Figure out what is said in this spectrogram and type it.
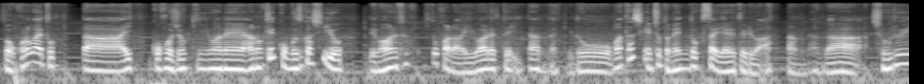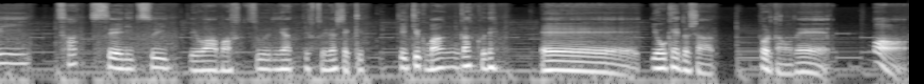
そう、この前取った1個補助金はね、あの結構難しいよって周りの人から言われていたんだけど、まあ確かにちょっとめんどくさいやりとりはあったんだが、書類作成については、まあ普通にやって普通に出して結結局満額ね、えー、要件としては取れたので、まあ、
